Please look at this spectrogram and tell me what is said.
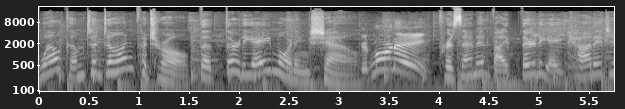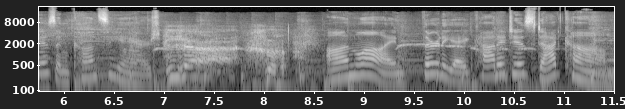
Welcome to Dawn Patrol, the 30A Morning Show. Good morning! Presented by 30A Cottages and Concierge. Yeah! Online, 30Acottages.com.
